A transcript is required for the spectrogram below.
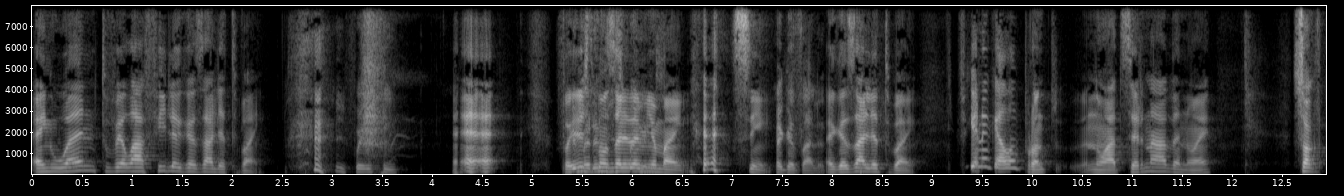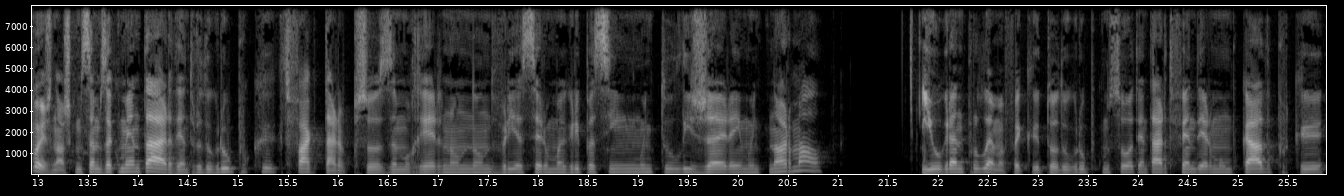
em Wuhan, tu vê lá a filha, agasalha-te bem. e foi assim. foi este Primeiro o conselho da minha este. mãe. Sim Agasalha. agasalha-te bem. Fiquei naquela, pronto, não há de ser nada, não é? Só que depois nós começamos a comentar dentro do grupo que, de facto estar pessoas a morrer não, não deveria ser uma gripe assim muito ligeira e muito normal. E o grande problema foi que todo o grupo começou a tentar defender-me um bocado porque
